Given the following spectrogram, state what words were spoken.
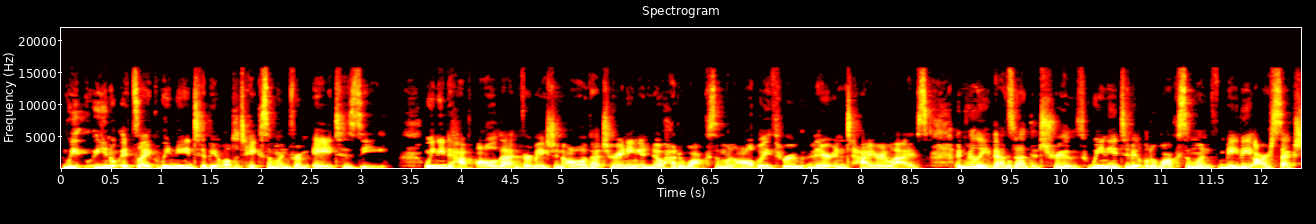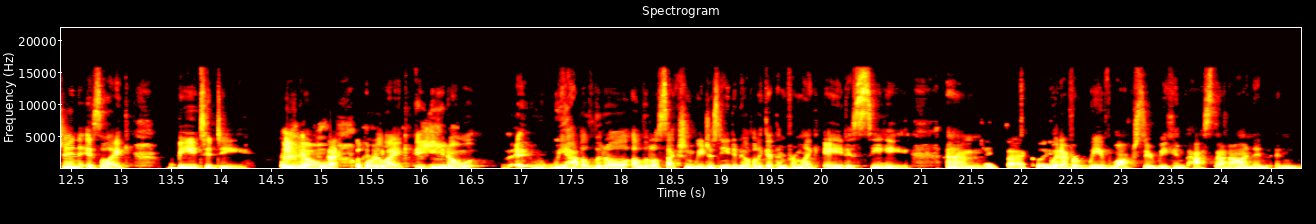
We, you know, it's like we need to be able to take someone from A to Z. We need to have all of that information, all of that training and know how to walk someone all the way through their entire lives. And really, that's not the truth. We need to be able to walk someone. Maybe our section is like B to D, you know, exactly. or like, you know, it, we have a little a little section. We just need to be able to get them from like a to c. Um exactly. whatever we've walked through we can pass that on. And and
